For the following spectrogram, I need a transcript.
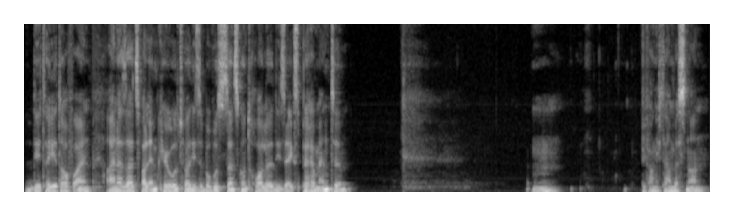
detailliert darauf ein. Einerseits, weil MK Ultra diese Bewusstseinskontrolle, diese Experimente, hm, wie fange ich da am besten an?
